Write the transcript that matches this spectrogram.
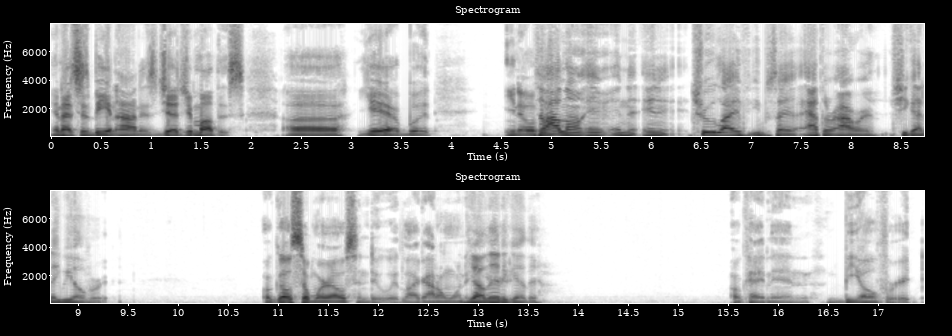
And that's just being honest. Judge your mothers. Uh, yeah, but you know, So how long in in, in true life you say after hour she got to be over it? Or go somewhere else and do it. Like, I don't want to. Y'all live together. okay, then be over it.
